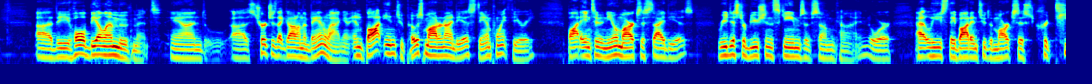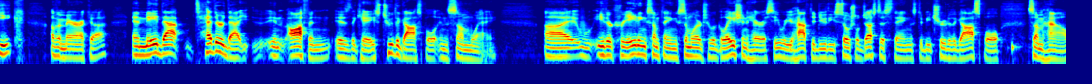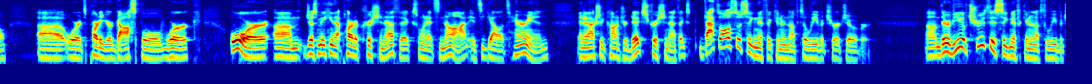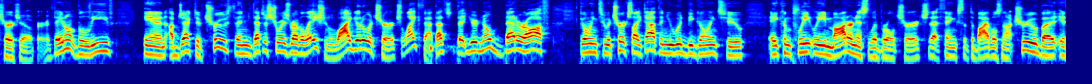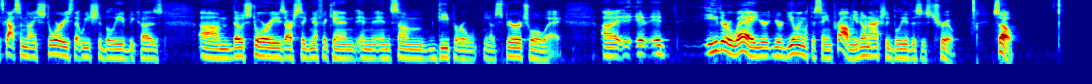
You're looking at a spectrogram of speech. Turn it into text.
Uh, the whole BLM movement and uh, churches that got on the bandwagon and bought into postmodern ideas, standpoint theory, bought into neo Marxist ideas, redistribution schemes of some kind, or at least they bought into the Marxist critique of America and made that tethered that in often is the case to the gospel in some way. Uh, either creating something similar to a Galatian heresy, where you have to do these social justice things to be true to the gospel somehow, uh, or it's part of your gospel work, or um, just making that part of Christian ethics when it's not, it's egalitarian, and it actually contradicts Christian ethics. That's also significant enough to leave a church over. Um, their view of truth is significant enough to leave a church over. If they don't believe in objective truth, then that destroys revelation. Why go to a church like that? That's that you're no better off going to a church like that than you would be going to a completely modernist liberal church that thinks that the Bible's not true, but it's got some nice stories that we should believe because um, those stories are significant in in some deeper, you know, spiritual way. Uh, it, it either way, you're you're dealing with the same problem. You don't actually believe this is true. So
